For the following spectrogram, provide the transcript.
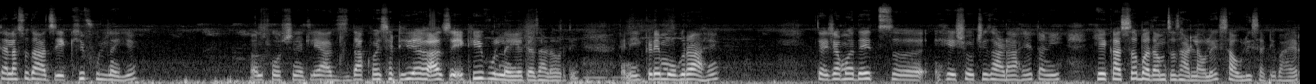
त्यालासुद्धा आज एकही फूल नाही आहे अनफॉर्च्युनेटली आज दाखवायसाठी आज एकही फूल नाही आहे त्या झाडावरती. आणि इकडे मोगरा आहे. त्याच्यामध्येच हे शोची झाडं आहेत आणि हे कासं बदामचं झाड लावलं आहे सावलीसाठी बाहेर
